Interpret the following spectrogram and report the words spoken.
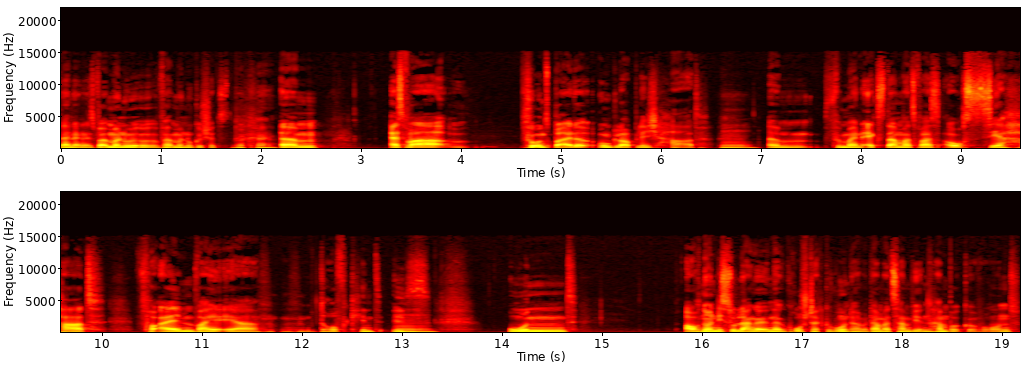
Nein, nein, es war immer nur, war immer nur geschützt. Okay. Ähm, es war für uns beide unglaublich hart. Ähm, für meinen Ex damals war es auch sehr hart, vor allem weil er Dorfkind ist und auch noch nicht so lange in der Großstadt gewohnt habe. Damals haben wir in Hamburg gewohnt.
